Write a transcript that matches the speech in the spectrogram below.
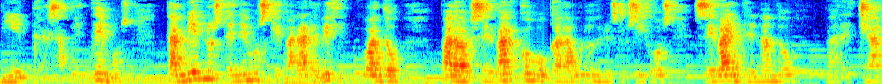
mientras aprendemos, también nos tenemos que parar de vez en cuando para observar cómo cada uno de nuestros hijos se va entrenando para echar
